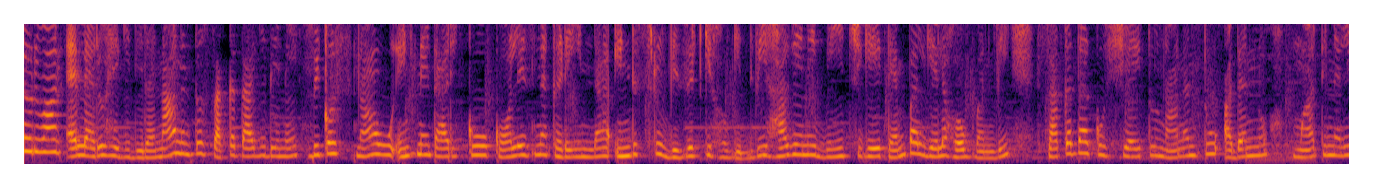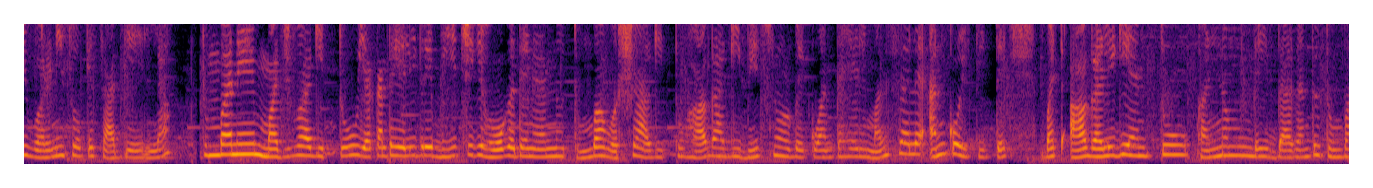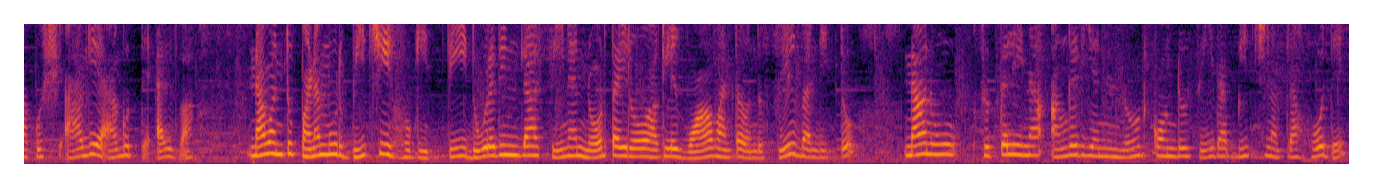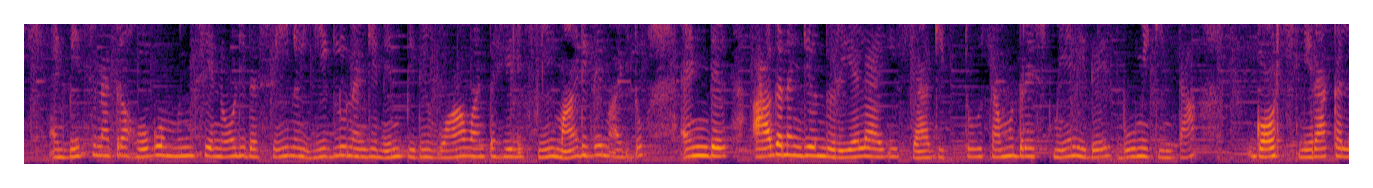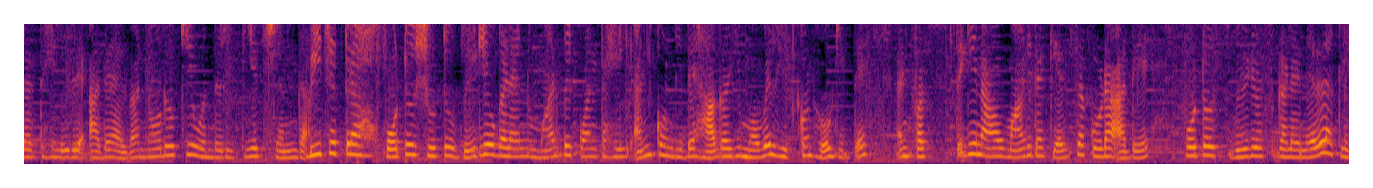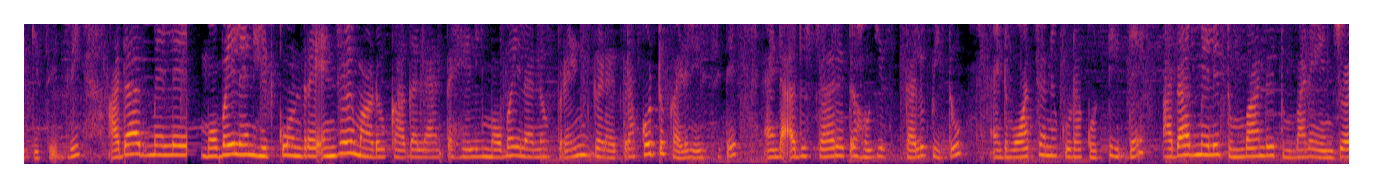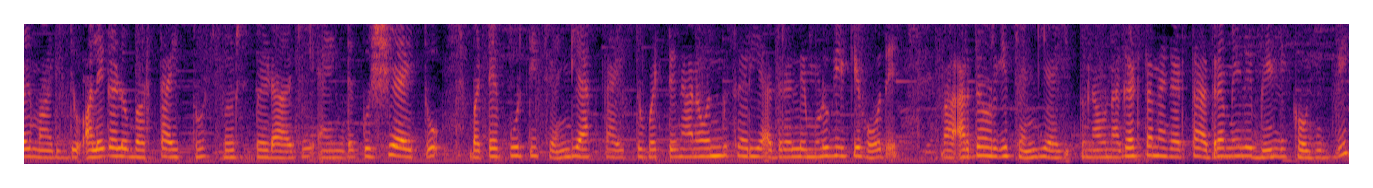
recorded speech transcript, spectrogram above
Everyone ಎಲ್ಲರೂ ಹೇಗಿದ್ದೀರಾ? ನಾನಂತೂ ಸಖತ್ತಾಗಿದ್ದೇನೆ. ಬಿಕಾಸ್ ನಾವು ಎಂಟನೇ ತಾರೀಕು ಕಾಲೇಜ್ನ ಕಡೆಯಿಂದ ಇಂಡಸ್ಟ್ರಿ ವಿಸಿಟ್ಗೆ ಹೋಗಿದ್ವಿ. ಹಾಗೆಯೇ ಬೀಚ್ಗೆ ಟೆಂಪಲ್ಗೆಲ್ಲ ಹೋಗಿ ಬಂದ್ವಿ. ಸಖತ್ತಾಗಿ ಖುಷಿಯಾಯಿತು ನಾನಂತೂ ಅದನ್ನು ಮಾತಿನಲ್ಲಿ ವರ್ಣಿಸೋಕೆ ಸಾಧ್ಯ ಇಲ್ಲ. ತುಂಬಾ ಮಜವಾಗಿತ್ತು. ಯಾಕಂತ ಹೇಳಿದರೆ ಬೀಚಿಗೆ ಹೋಗದೆ ನಾನು ತುಂಬ ವರ್ಷ ಆಗಿತ್ತು. ಹಾಗಾಗಿ ಬೀಚ್ ನೋಡಬೇಕು ಅಂತ ಹೇಳಿ ಮನಸ್ಸಲ್ಲೇ ಅಂದ್ಕೊಳ್ತಿದ್ದೆ ಬಟ್ ಆ ಗಳಿಗೆ ಅಂತೂ ಕಣ್ಣ ಮುಂದೆ ಇದ್ದಾಗಂತೂ ತುಂಬ ಖುಷಿ. ಆಗೇ ಆಗುತ್ತೆ, ಅಲ್ವಾ? ನಾವಂತೂ ಪಣಮೂರು ಬೀಚಿಗೆ ಹೋಗಿದ್ವಿ. ದೂರದಿಂದ ಸೀನನ್ನು ನೋಡ್ತಾ ಇರೋ ಆಗಲೇ ವಾವ್ ಅಂತ ಒಂದು ಫೀಲ್ ಬಂದಿತ್ತು. ನಾನು ಸುತ್ತಲಿನ ಅಂಗಡಿಯನ್ನು ನೋಡಿಕೊಂಡು ಸೀದಾ ಬೀಚ್ನ ಹತ್ರ ಹೋದೆ. ಆ್ಯಂಡ್ ಬೀಚ್ನ ಹತ್ರ ಹೋಗೋ ಮುಂಚೆ ನೋಡಿದ ಸೀನು ಈಗಲೂ ನನಗೆ ನೆನಪಿದೆ. ವಾವ್ ಅಂತ ಹೇಳಿ ಫೀಲ್ ಮಾಡಿದ್ದೇ ಮಾಡಿದ್ದು. ಆ್ಯಂಡ್ ಆಗ ನನಗೆ ಒಂದು ರಿಯಲೈಸ್ ಆಗಿತ್ತು. ಸಮುದ್ರ ಎಷ್ಟು ಮೇಲಿದೆ ಭೂಮಿಗಿಂತ. ಗಾಡ್ಸ್ ಮಿರಾಕಲ್ ಅಂತ ಹೇಳಿದರೆ ಅದೇ ಅಲ್ವಾ? ನೋಡೋಕೆ ಒಂದು ರೀತಿಯ ಚಂದ. ಬೀಚ್ ಹತ್ರ ಫೋಟೋ ಶೂಟು ವಿಡಿಯೋಗಳನ್ನು ಮಾಡಬೇಕು ಅಂತ ಹೇಳಿ ಅಂದ್ಕೊಂಡಿದ್ದೆ ಹಾಗಾಗಿ ಮೊಬೈಲ್ ಹಿಡ್ಕೊಂಡು ಹೋಗಿದ್ದೆ. ಆ್ಯಂಡ್ ಫಸ್ಟಿಗೆ ನಾವು ಮಾಡಿದ ಕೆಲಸ ಕೂಡ ಅದೇ. ಫೋಟೋಸ್ ವೀಡಿಯೋಸ್ಗಳನ್ನೆಲ್ಲ ಕ್ಲಿಕ್ಕಿಸಿದ್ವಿ. ಅದಾದಮೇಲೆ ಮೊಬೈಲನ್ನು ಹಿಡ್ಕೊಂಡ್ರೆ ಎಂಜಾಯ್ ಮಾಡೋಕ್ಕಾಗಲ್ಲ ಅಂತ ಹೇಳಿ ಮೊಬೈಲನ್ನು ಫ್ರೆಂಡ್ಗಳ ಹತ್ರ ಕೊಟ್ಟು ಕಳುಹಿಸಿದೆ. ಆ್ಯಂಡ್ ಅದು ಸರ್ ಹತ್ರ ಹೋಗಿ ತಲುಪಿತು. ಆ್ಯಂಡ್ ವಾಚನ್ನು ಕೂಡ ಕೊಟ್ಟಿದ್ದೆ. ಅದಾದಮೇಲೆ ತುಂಬ ಅಂದರೆ ತುಂಬಾ ಎಂಜಾಯ್ ಮಾಡಿದ್ದು. ಅಲೆಗಳು ಬರ್ತಾ ಇತ್ತು, ಸ್ಪೀಡ್ ಸ್ಪೀಡಾಗಿ ಆ್ಯಂಡ್ ಖುಷಿ ಆಯಿತು. ಬಟ್ಟೆ ಪೂರ್ತಿ ಚಂಡಿ ಆಗ್ತಾ ಇತ್ತು. ಬಟ್ ನಾನು ಒಂದು ಸರಿ ಅದರಲ್ಲೇ ಮುಳುಗಲಿಕ್ಕೆ ಹೋದೆ. ಅರ್ಧವರೆಗೆ ಚಂಡಿ ಆಗಿತ್ತು. ನಾವು ನಗಡ್ತಾ ನಗಡ್ತಾ ಅದರ ಮೇಲೆ ಬೀಳ್ಲಿಕ್ಕೆ ಹೋಗಿದ್ವಿ.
